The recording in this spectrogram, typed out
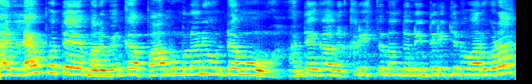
ఆయన లేకపోతే మనం ఇంకా పాపంలోనే ఉంటాము. అంతేకాదు క్రీస్తునందు నిద్రించిన వారు కూడా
